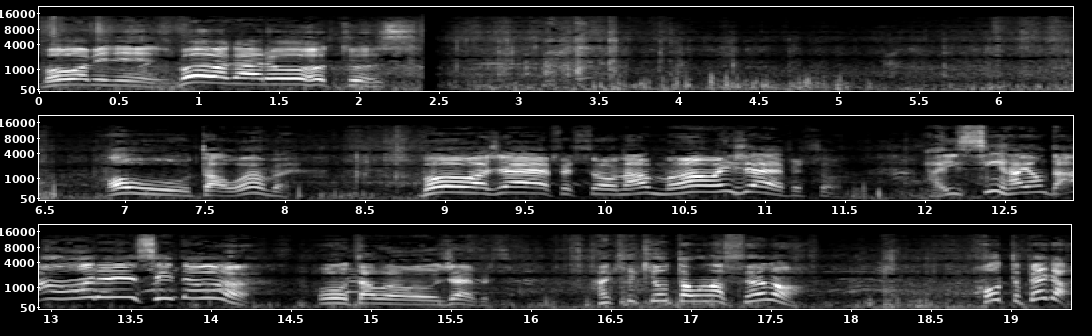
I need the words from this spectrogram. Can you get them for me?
Boa, meninos. Boa, garotos. Ó o Tauan, velho. Boa, Jefferson. Na mão, hein, Jefferson. Aí sim, raião da hora esse, hein, Tauan. Ô, Tauan, ô, Jefferson. Aqui, aqui, o Tauan laçando, ó. Outra, pega.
